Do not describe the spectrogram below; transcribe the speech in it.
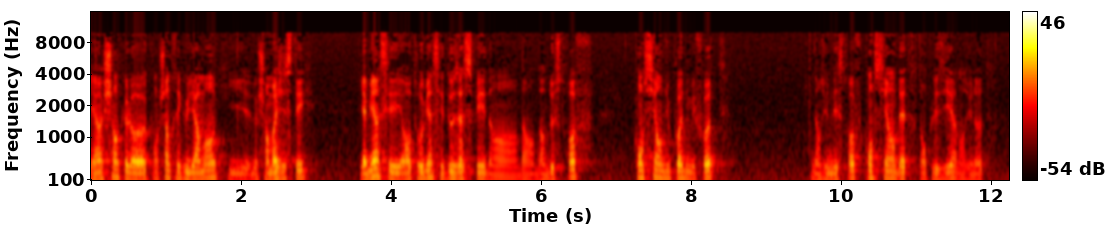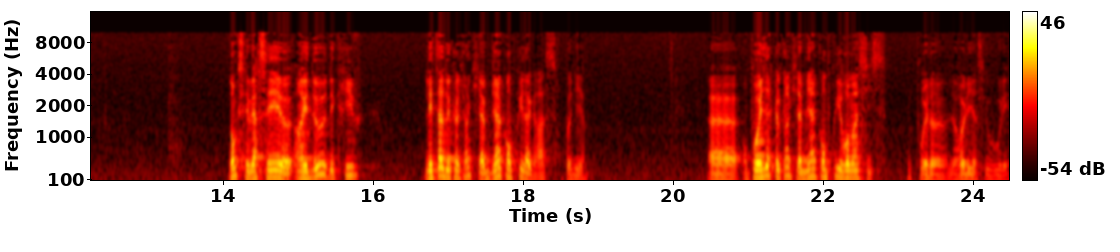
Il y a un chant qu'on chante régulièrement, qui, le chant Majesté. Il y a bien on retrouve bien ces deux aspects dans, deux strophes. Conscient du poids de mes fautes, dans une des strophes, conscient d'être ton plaisir, dans une autre. Donc ces versets 1 et 2 décrivent l'état de quelqu'un qui a bien compris la grâce, on peut dire. on pourrait dire quelqu'un qui a bien compris Romains 6. Vous pourrez le, relire si vous voulez.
